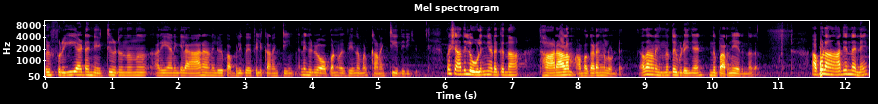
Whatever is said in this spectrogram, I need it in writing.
ഒരു ഫ്രീ ആയിട്ട് നെറ്റ് കിട്ടുന്നതെന്ന് അറിയുകയാണെങ്കിൽ ആരാണെങ്കിലും ഒരു പബ്ലിക് വൈഫൈയിൽ കണക്ട് ചെയ്യും. അല്ലെങ്കിൽ ഒരു ഓപ്പൺ വൈഫൈ നമ്മൾ കണക്ട് ചെയ്തിരിക്കും. പക്ഷേ അതിൽ ഒളിഞ്ഞിടക്കുന്ന ധാരാളം അപകടങ്ങളുണ്ട്. അതാണ് ഇന്നത്തെ ഇവിടെ ഞാൻ ഇന്ന് പറഞ്ഞു തരുന്നത്. അപ്പോൾ ആദ്യം തന്നെ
